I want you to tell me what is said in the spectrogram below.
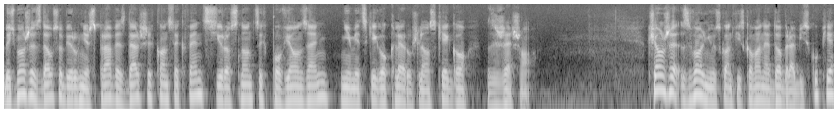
Być może zdał sobie również sprawę z dalszych konsekwencji rosnących powiązań niemieckiego kleru śląskiego z Rzeszą. Książę zwolnił skonfiskowane dobra biskupie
